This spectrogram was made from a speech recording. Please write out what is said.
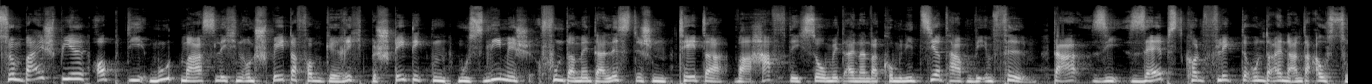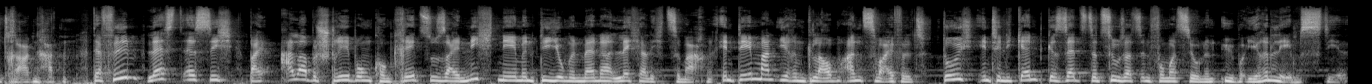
Zum Beispiel, ob die mutmaßlichen und später vom Gericht bestätigten muslimisch-fundamentalistischen Täter wahrhaftig so miteinander kommuniziert haben wie im Film, da sie selbst Konflikte untereinander auszutragen hatten. Der Film lässt es sich bei aller Bestrebung, konkret zu sein, nicht nehmen, die jungen Männer lächerlich zu machen, indem man ihren Glauben anzweifelt, durch intelligent gesetzte Zusatzinformationen über ihren Lebensstil.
